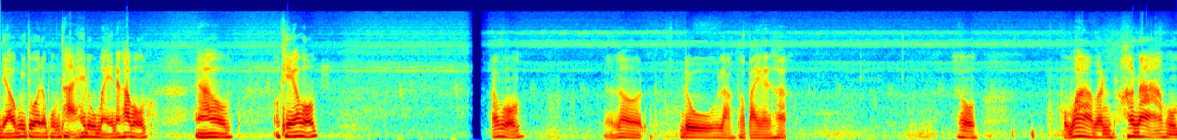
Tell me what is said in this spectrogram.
เดี๋ยวมีตัวเดี๋ยวผมถ่ายให้ดูใหม่นะครับผมนะครับผมโอเคครับผม ครับผมเดี๋ยวเราดูหลังต่อไปกันครับครับผมผมว่ามันข้างหน้าครับผม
